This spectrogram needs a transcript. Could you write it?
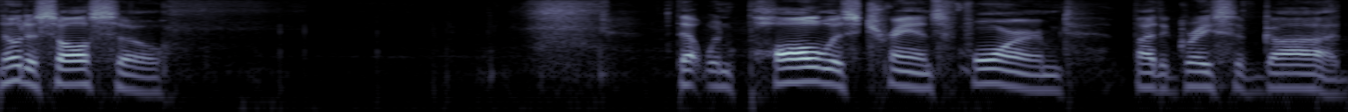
Notice also that when Paul was transformed by the grace of God,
